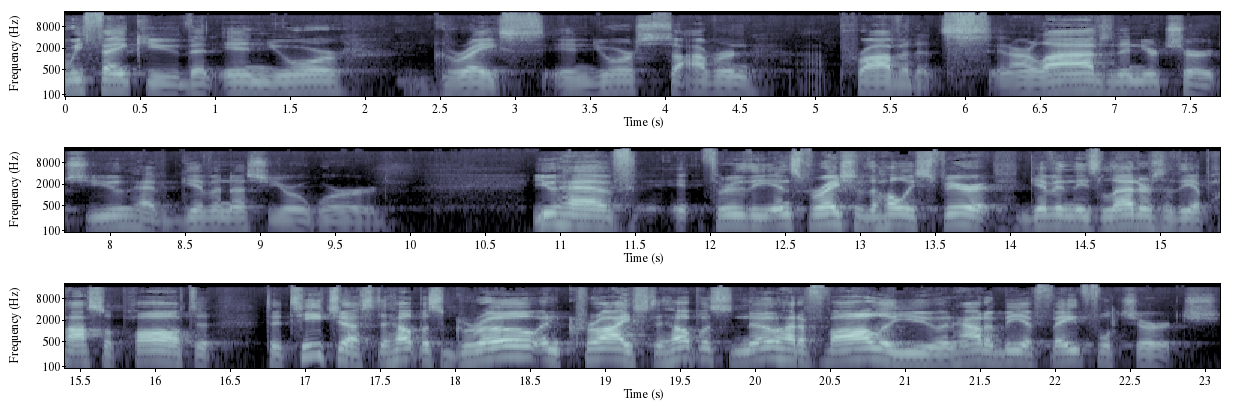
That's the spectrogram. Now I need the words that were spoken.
we thank you that in your grace, in your sovereign uh, providence in our lives and in your church, you have given us your word. You have, through the inspiration of the Holy Spirit, given these letters of the Apostle Paul to, to teach us, to help us grow in Christ, to help us know how to follow you and how to be a faithful church.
